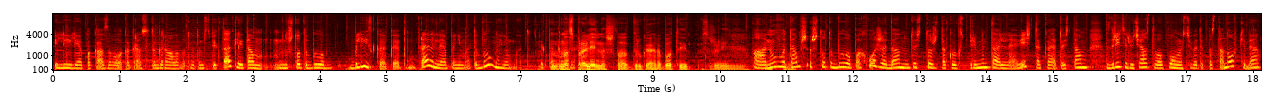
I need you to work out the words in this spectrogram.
Лилия показывала, как раз вот играла вот в этом спектакле, и там ну, что-то было близкое к этому, правильно я понимаю? Ты был на нем спектакль? У нас параллельно шла другая работа, и, к сожалению... А, ну вот там что-то было похожее, да, ну то есть тоже такая экспериментальная вещь такая, то есть там зритель участвовал полностью в этой постановке, да,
